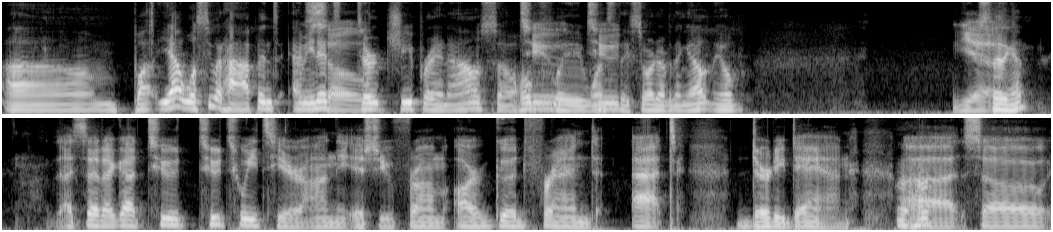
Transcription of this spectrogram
Um, but yeah, we'll see what happens. I mean, So- it's dirt cheap right now. So Two- hopefully, once two- they sort everything out, they'll Yeah. say it again. I said I got two two tweets here on the issue from our good friend at Dirty Dan. uh Uh-huh. so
